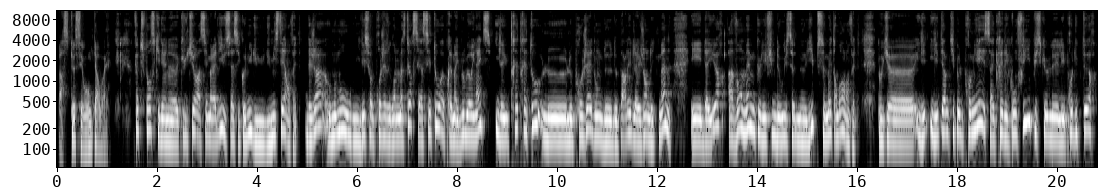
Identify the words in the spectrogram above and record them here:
parce que c'est Wong Kar Wai. En fait, je pense qu'il a une culture assez maladive, c'est assez connu du, mystère en fait. Déjà, au moment où il est sur le projet The Grandmaster, c'est assez tôt après My Blueberry Nights. Il a eu très très tôt le, projet donc de, de parler de la légende de Hickman et d'ailleurs avant même que les films de Wilson Yip se mettent en branle en fait. Donc euh, il était un petit peu le premier et ça a créé des conflits puisque les, les producteurs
